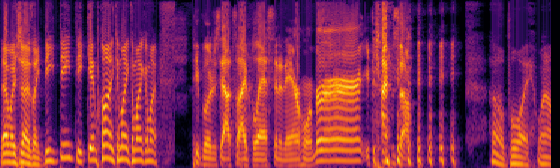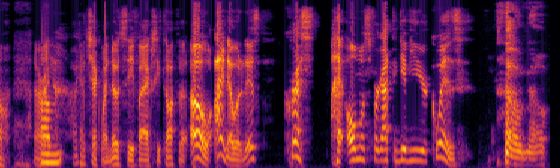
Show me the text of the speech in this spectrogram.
that much time. I was like, dee, dee, dee, come on, come on, come on, come on. People are just outside blasting an air horn. Brrr, your time's up. oh boy, wow. All right, Um, I gotta check my notes see if I actually talked about. Oh, I know what it is, Chris. I almost forgot to give you your quiz. Oh no.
